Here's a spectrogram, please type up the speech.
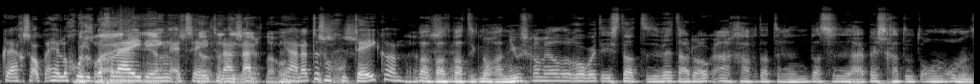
krijgen ze ook een hele goede Begeleiding, begeleiding, ja. et cetera. Ja, dat is Nou, echt nodig. ja, dat is een goed teken. Wat, wat, wat ik nog aan nieuws kan melden, Robert, is dat de wethouder ook aangaf dat, er een, dat ze haar best gaat doen om, om een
